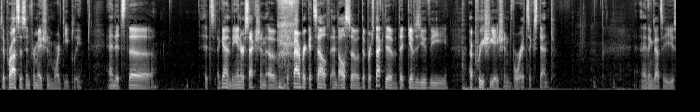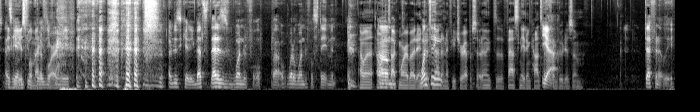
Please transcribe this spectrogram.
to process information more deeply. And it's the it's again the intersection of the fabric itself and also the perspective that gives you the appreciation for its extent and I think that's a use that's a useful metaphor. I'm just kidding. That's that is wonderful. Wow, what a wonderful statement. I want I want um, to talk more about one thing, in a future episode. I think it's a fascinating concept yeah, from Buddhism. Definitely.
